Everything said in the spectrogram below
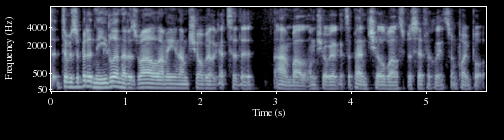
th- there was a bit of needle in it as well. I mean, I'm sure we'll get to the um, well, I'm sure we'll get to Ben Chilwell specifically at some point, but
